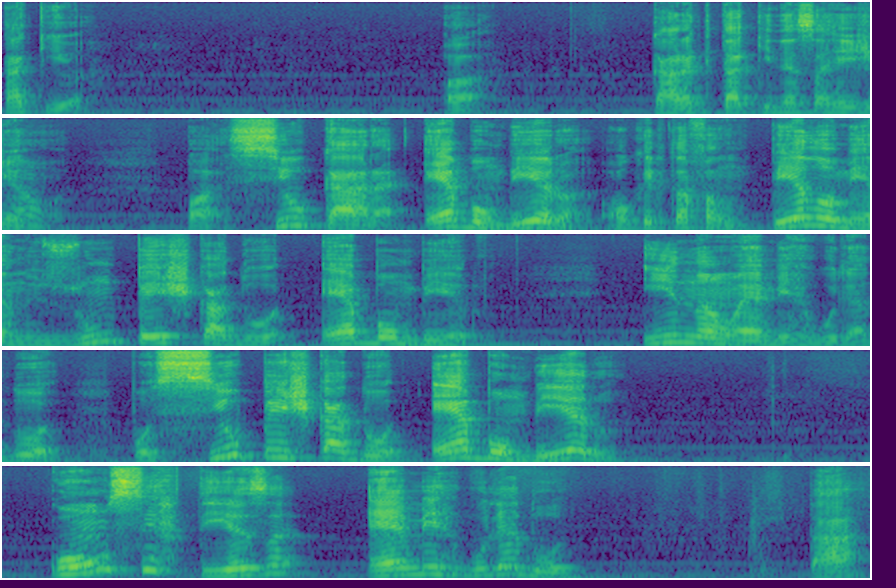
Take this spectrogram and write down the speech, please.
Aqui, ó. Ó cara que está aqui nessa região. Ó, se o cara é bombeiro, ó, ó o que ele está falando, pelo menos um pescador é bombeiro e não é mergulhador, pô, se o pescador é bombeiro, com certeza é mergulhador, tá?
